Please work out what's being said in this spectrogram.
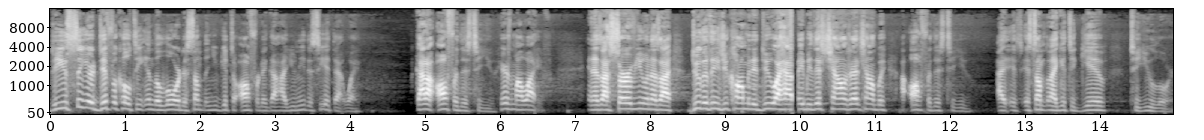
Do you see your difficulty in the Lord as something you get to offer to God? You need to see it that way. God, I offer this to you. Here's my life. And as I serve you and as I do the things you call me to do, I have maybe this challenge, that challenge, but I offer this to you. I, it's, it's something I get to give to you, Lord.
